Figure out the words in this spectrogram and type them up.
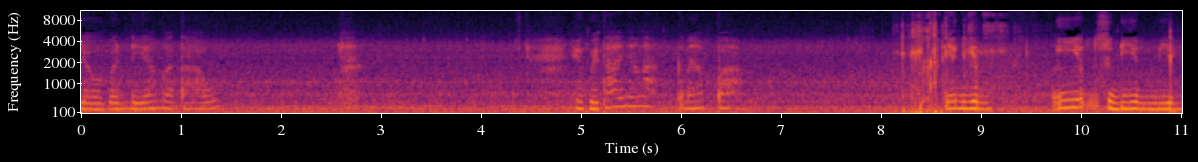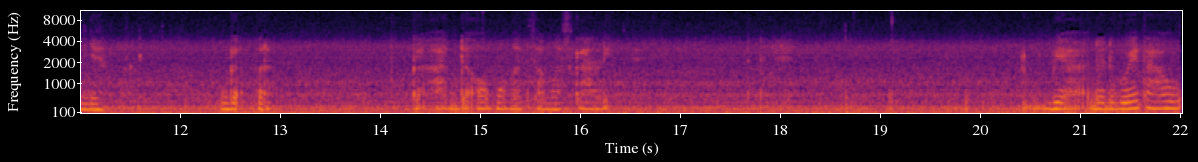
Jawaban dia nggak tahu. Ya gue tanya lah kenapa dia diem. Diem sediem diemnya. Nggak per nggak ada omongan sama sekali. Biar dan gue tahu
